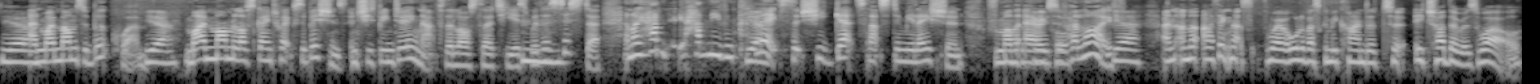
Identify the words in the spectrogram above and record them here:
Yeah. And my mum's a bookworm. Yeah. My mum loves going to exhibitions, and she's been doing that for the last thirty years with her sister. And I hadn't it hadn't even clicked Mm. Yes. that she gets that stimulation from other other areas of her life. Yeah, and and I think that's where all of us can be kinder to each other as well.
